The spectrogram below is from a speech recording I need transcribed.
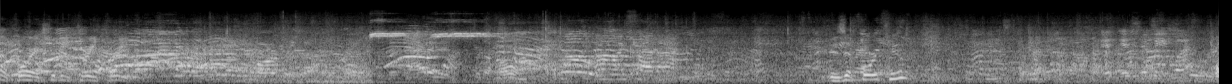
Don't four. It should be three three. Is it four two? It, it should be what?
